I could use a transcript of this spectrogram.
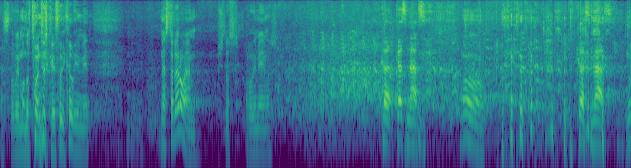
Nes labai monotoniškai visą laiką laimėti. Mes toleruojam šitos pralaimėjimus. Ka, kas mes? Nu, Kas mes? nu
